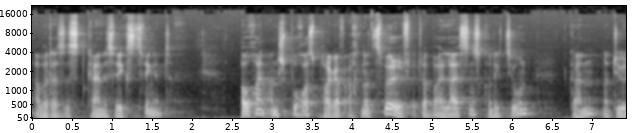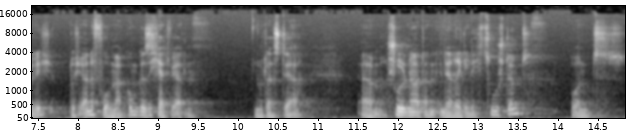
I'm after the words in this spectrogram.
aber das ist keineswegs zwingend. Auch ein Anspruch aus 812, etwa bei Leistungskondition, kann natürlich durch eine Vormerkung gesichert werden. Nur dass der ähm, Schuldner dann in der Regel nicht zustimmt und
